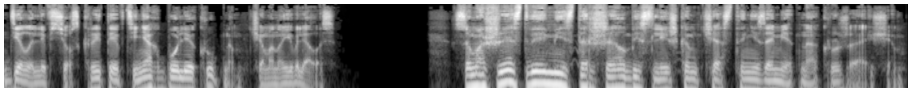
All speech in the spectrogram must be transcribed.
делали все скрытое в тенях более крупным, чем оно являлось. Сумасшествие, мистер Шелби, слишком часто незаметно окружающим.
